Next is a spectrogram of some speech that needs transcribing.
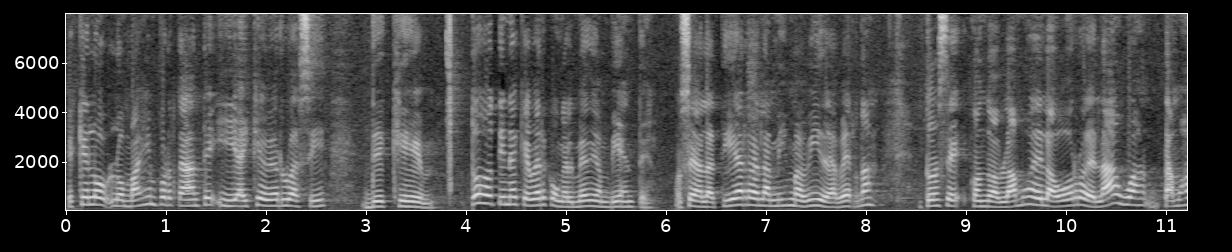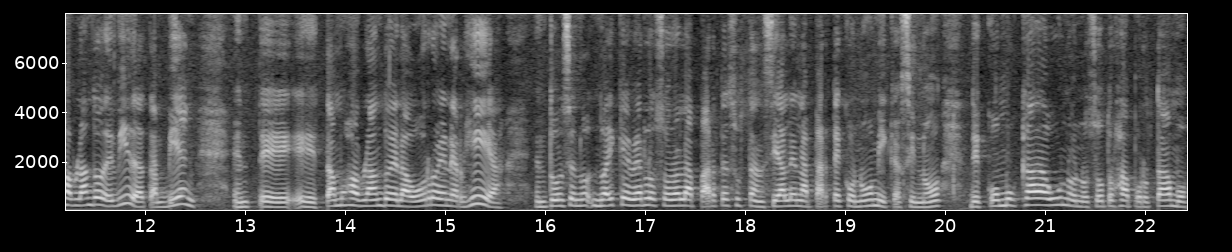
Es que lo, lo más importante, y hay que verlo así, de que todo tiene que ver con el medio ambiente. O sea, la tierra es la misma vida, ¿verdad? Entonces, cuando hablamos del ahorro del agua, estamos hablando de vida también. Eh, estamos hablando del ahorro de energía. Entonces, no, hay que verlo solo la parte sustancial en la parte económica, sino de cómo cada uno nosotros aportamos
